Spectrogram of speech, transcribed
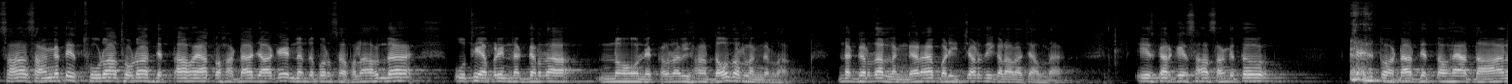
ਸਾਧ ਸੰਗਤ ਤੇ ਥੋੜਾ ਥੋੜਾ ਦਿੱਤਾ ਹੋਇਆ ਤੁਹਾਡਾ ਜਾ ਕੇ ਅਨੰਦਪੁਰ ਸਫਲਾ ਹੁੰਦਾ ਉੱਥੇ ਆਪਣੇ ਨਗਰ ਦਾ ਨੌ ਨਿਕਲਦਾ ਵੀ ਹਾਂ ਦੌਦਰ ਲੰਗਰ ਦਾ। ਨਗਰ ਦਾ ਲੰਗਰ ਹੈ, ਬੜੀ ਚੜ੍ਹਦੀ ਕਲਾ ਦਾ ਚੱਲਦਾ ਇਸ ਕਰਕੇ ਸਾਧ ਸੰਗਤ ਤੁਹਾਡਾ ਦਿੱਤਾ ਹੋਇਆ ਦਾਨ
